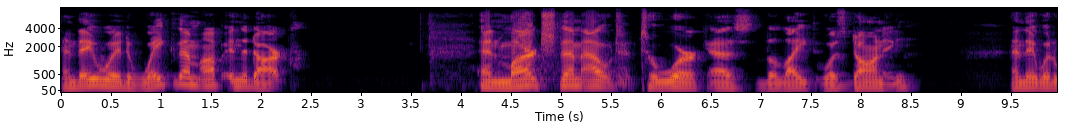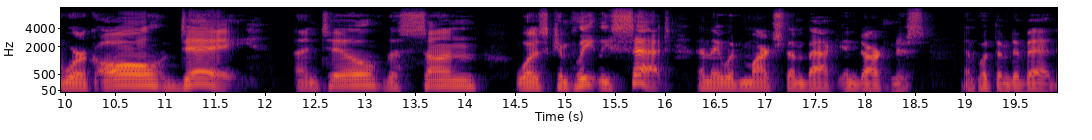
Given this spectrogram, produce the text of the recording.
And they would wake them up in the dark and march them out to work as the light was dawning. And they would work all day until the sun was completely set and they would march them back in darkness and put them to bed,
